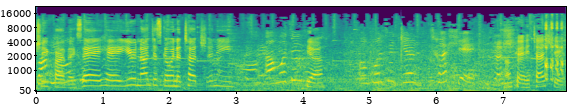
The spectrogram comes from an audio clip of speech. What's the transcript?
cheap five X. Hey, hey, you're not just going to touch any. Yeah. I wasn't gonna touch it. Okay, touch it.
